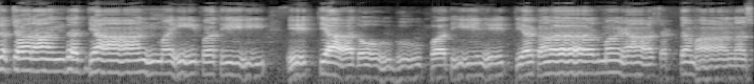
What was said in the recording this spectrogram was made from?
सचरान्दध्यान्महीपति इत्यादौ भूपति शक्तमानस।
